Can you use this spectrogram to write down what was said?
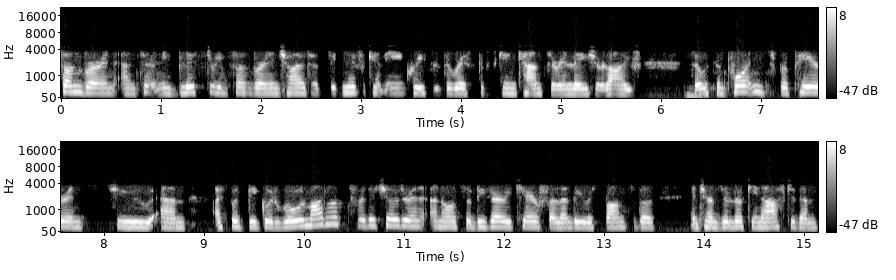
sunburn and certainly blistering sunburn in childhood significantly increases the risk of skin cancer in later life. So it's important for parents to, um, I suppose, be good role models for their children and also be very careful and be responsible in terms of looking after them.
